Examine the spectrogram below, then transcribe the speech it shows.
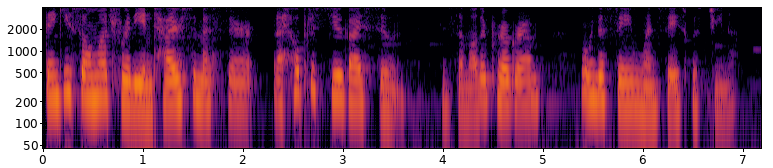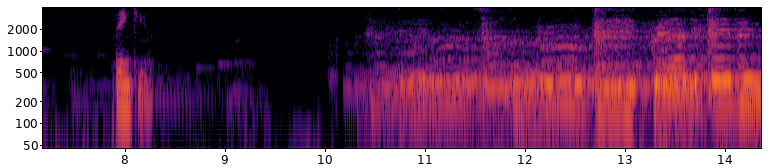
Thank you so much for the entire semester, and I hope to see you guys soon in some other program or in the same Wednesdays with Gina. Thank you. grab your favorite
